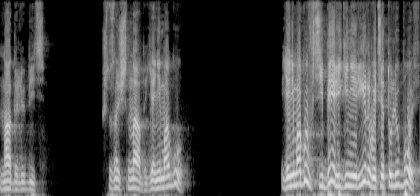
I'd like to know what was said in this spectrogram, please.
Надо любить. Что значит надо? Я не могу. Я не могу в себе регенерировать эту любовь.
